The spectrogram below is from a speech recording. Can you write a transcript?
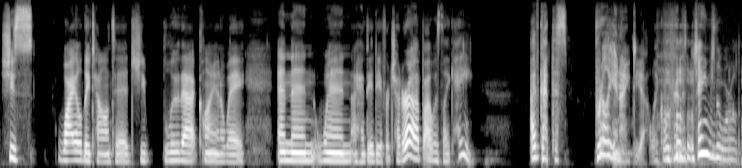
she's wildly talented. She blew that client away. And then when I had the idea for Cheddar Up, I was like, hey, I've got this brilliant idea. Like, we're going to change the world.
